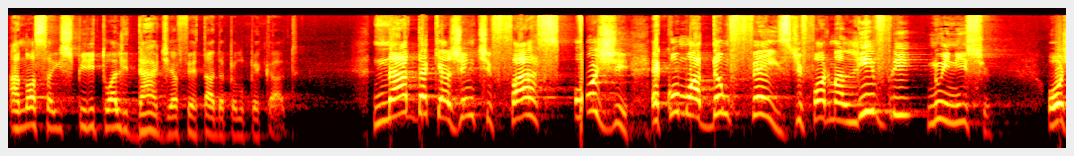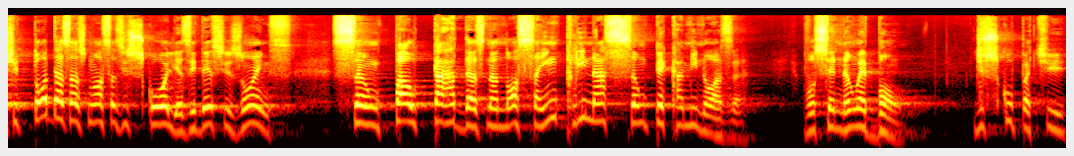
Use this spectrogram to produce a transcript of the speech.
A nossa espiritualidade é afetada pelo pecado. Nada que a gente faz hoje é como Adão fez de forma livre no início. Hoje, todas as nossas escolhas e decisões são pautadas na nossa inclinação pecaminosa. Você não é bom. Desculpa-te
